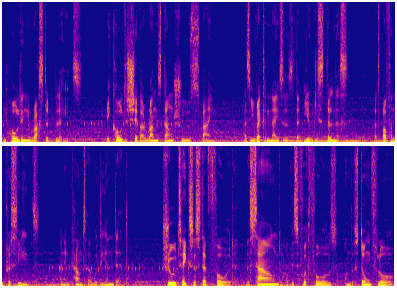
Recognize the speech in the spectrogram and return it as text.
and holding rusted blades. A cold shiver runs down Shrew's spine as he recognizes the eerie stillness that often precedes an encounter with the undead. Shrew takes a step forward. The sound of his footfalls on the stone floor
